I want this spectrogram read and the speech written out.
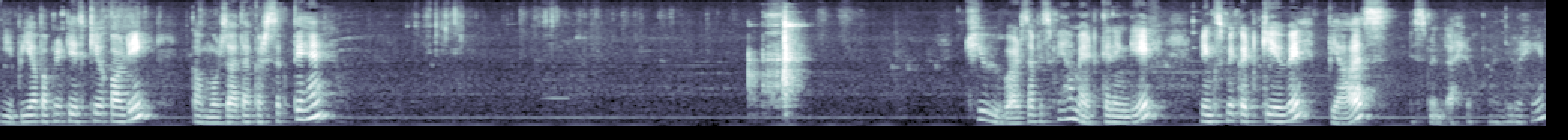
ये भी आप अपने टेस्ट के अकॉर्डिंग कम और ज़्यादा कर सकते हैं। जी व्यूवर्स अब इसमें हम ऐड करेंगे रिंग्स में कट किए हुए प्याज, बिस्मिल्लाहिर्रहमानिर्रहीम।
